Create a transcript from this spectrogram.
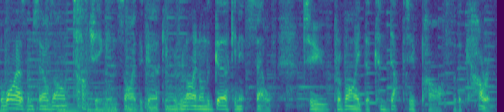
the wires themselves aren't touching inside the gherkin. We're relying on the gherkin itself to provide the conductive path for the current.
